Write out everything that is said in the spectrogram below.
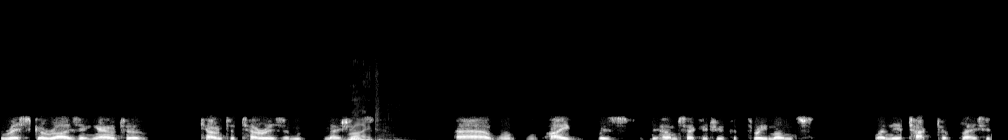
risk arising out of counter-terrorism measures. Right. Uh, I was the Home Secretary for three months when the attack took place in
